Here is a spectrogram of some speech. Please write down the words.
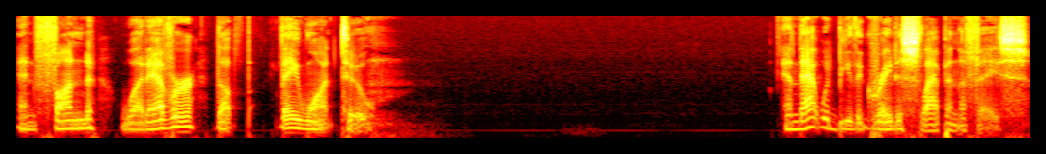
and fund whatever the they want to. And that would be the greatest slap in the face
